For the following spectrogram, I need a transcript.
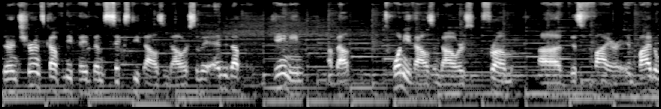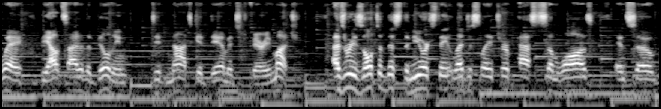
their insurance company paid them sixty thousand dollars, so they ended up gaining about twenty thousand dollars from uh, this fire. And by the way, the outside of the building did not get damaged very much. As a result of this, the New York State Legislature passed some laws, and so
